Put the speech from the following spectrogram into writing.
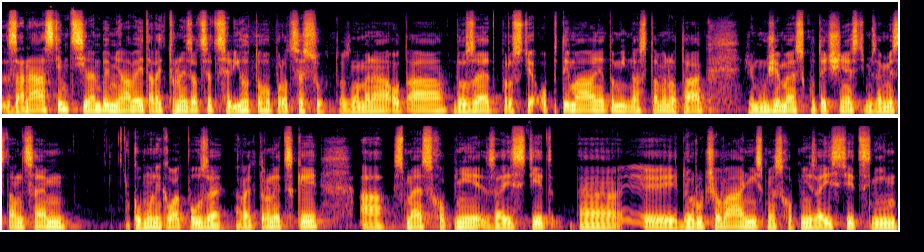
za nás tím cílem by měla být elektronizace celého toho procesu. To znamená od A do Z prostě optimálně to mít nastaveno tak, že můžeme skutečně s tím zaměstnancem komunikovat pouze elektronicky a jsme schopni zajistit eh, i doručování, jsme schopni zajistit s ním,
